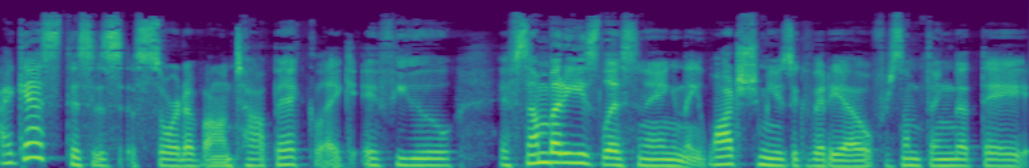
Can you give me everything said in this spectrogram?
I guess this is sort of on topic. Like if you if somebody's listening and they watched a music video for something that they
